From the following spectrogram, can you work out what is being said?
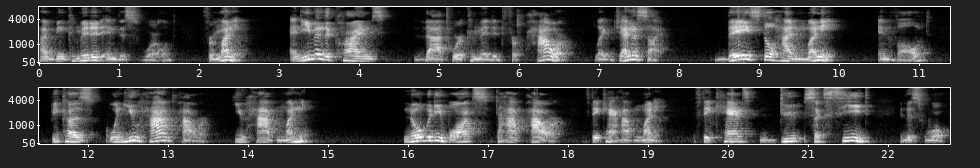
have been committed in this world for money. And even the crimes that were committed for power, like genocide, they still had money involved because when you have power, you have money. Nobody wants to have power if they can't have money, if they can't do succeed in this world.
